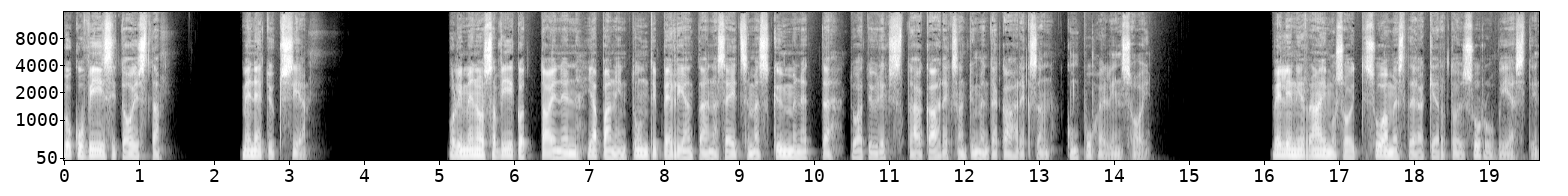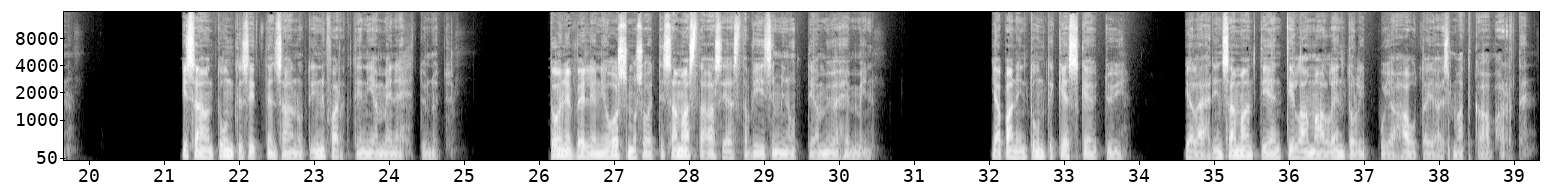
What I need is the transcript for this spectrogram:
Luku 15. Menetyksiä. Oli menossa viikoittainen Japanin tunti perjantaina 7.10.1988, kun puhelin soi. Veljeni Raimo soitti Suomesta ja kertoi suruviestin. Isä on tunti sitten saanut infarktin ja menehtynyt. Toinen veljeni Osmo soitti samasta asiasta viisi minuuttia myöhemmin. Japanin tunti keskeytyi ja lähdin saman tien tilaamaan lentolippuja hautajaismatkaa varten.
